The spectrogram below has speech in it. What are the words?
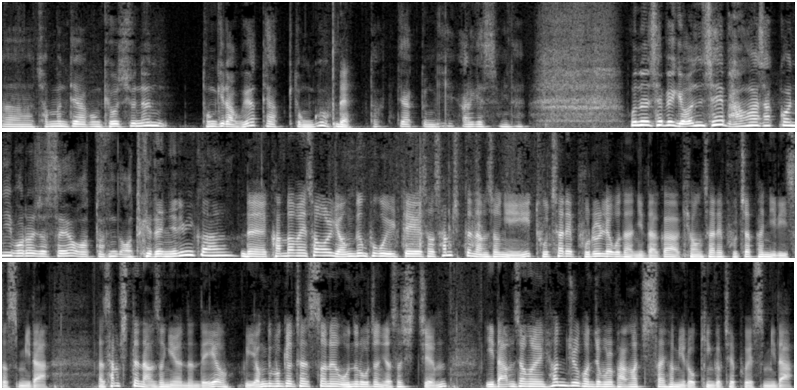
어, 전문대학원 교수는 동기라고요? 대학 동구? 네. 대학 동기 알겠습니다. 오늘 새벽 연쇄 방화 사건이 벌어졌어요. 어떤 어떻게 된 일입니까? 네, 간밤에 서울 영등포구 일대에서 30대 남성이 두 차례 불을 내고 다니다가 경찰에 붙잡힌 일이 있었습니다. 30대 남성이었는데요. 그 영등포 경찰서는 오늘 오전 6시쯤 이 남성을 현주 건조물 방화치사 혐의로 긴급 체포했습니다.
